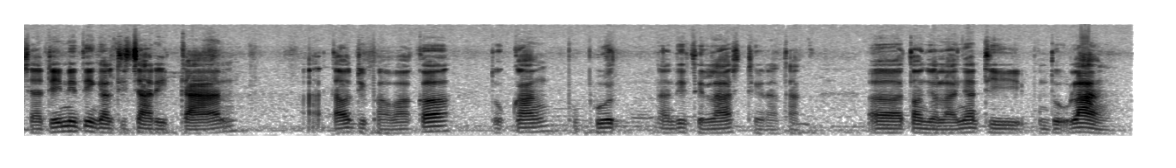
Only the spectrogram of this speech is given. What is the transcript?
Jadi ini tinggal dicarikan atau dibawa ke tukang bubut. Nanti jelas diratak e, tonjolannya dibentuk ulang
